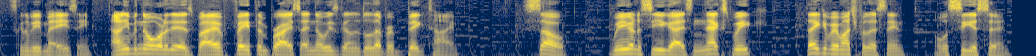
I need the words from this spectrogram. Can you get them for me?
It's going to be amazing. I don't even know what it is, but I have faith in Bryce. I know he's going to deliver big time. So, we're going to see you guys next week. Thank you very much for listening, and we'll see you soon.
